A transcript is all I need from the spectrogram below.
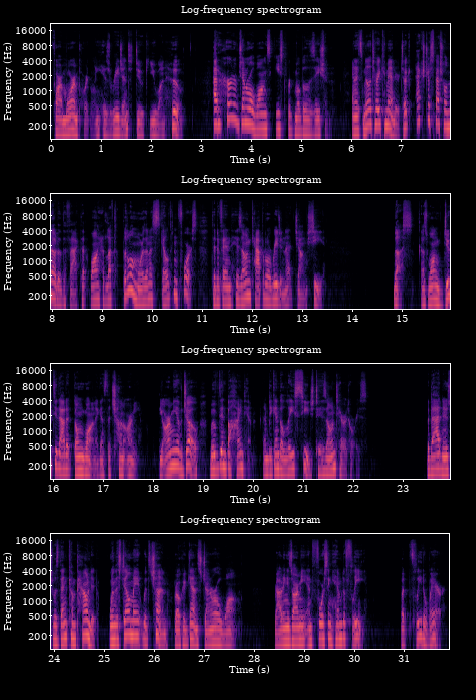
far more importantly, his regent, Duke Yuwen Hu, had heard of General Wang's eastward mobilization, and its military commander took extra special note of the fact that Wang had left little more than a skeleton force to defend his own capital region at Jiangxi. Thus, as Wang duked it out at Dongguan against the Chen army, the army of Zhou moved in behind him and began to lay siege to his own territories. The bad news was then compounded when the stalemate with Chen broke against General Wang, routing his army and forcing him to flee. But flee to where?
